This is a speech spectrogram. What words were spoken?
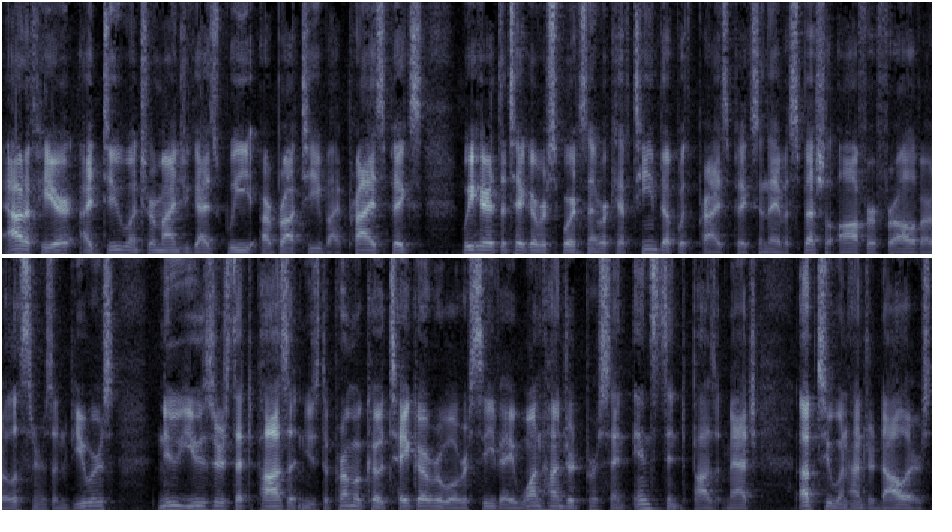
out of here, I do want to remind you guys we are brought to you by PrizePicks. We here at the Takeover Sports Network have teamed up with PrizePicks, and they have a special offer for all of our listeners and viewers. New users that deposit and use the promo code TAKEOVER will receive a 100% instant deposit match up to $100.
